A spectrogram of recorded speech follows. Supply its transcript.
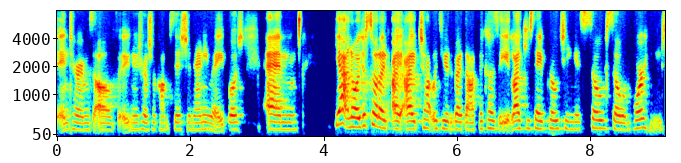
in terms of nutritional composition anyway. But um yeah, no, I just thought I'd, I, I'd chat with you about that because, like you say, protein is so, so important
